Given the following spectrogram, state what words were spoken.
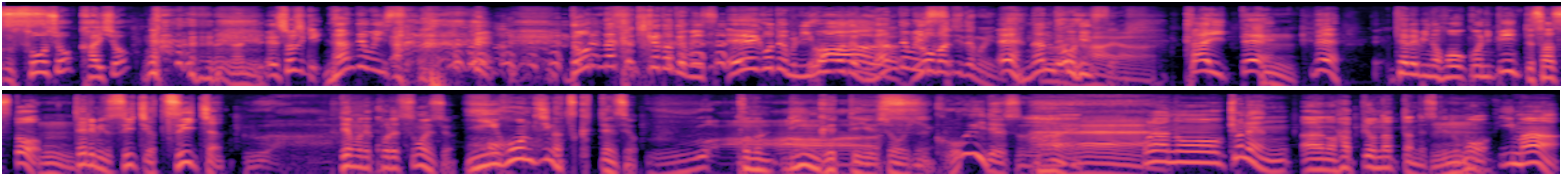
総書解書何？何？え正直何でもいいっす。どんな書き方でもいいっす。英語でも日本語でも何でもいいっローマす字でもいいえ何でもいいっす。書いてうん。でテレビの方向にピンって刺すとうん。テレビのスイッチがついちゃう。うわでもねこれすごいんですよ。日本人が作ってんですよ。このリングっていう商品。すごいですね。はこれあのー去年あの発表になったんですけども今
